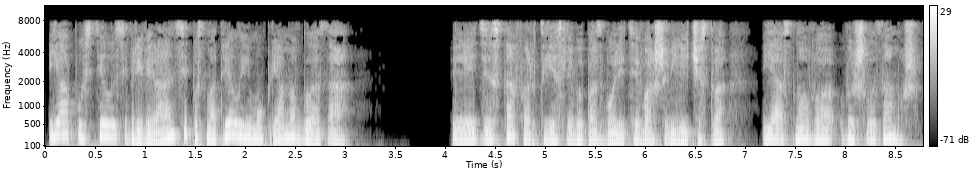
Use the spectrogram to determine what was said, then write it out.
Я опустилась в реверансе, посмотрела ему прямо в глаза. «Леди Стаффорд, если вы позволите, Ваше Величество, я снова вышла замуж».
